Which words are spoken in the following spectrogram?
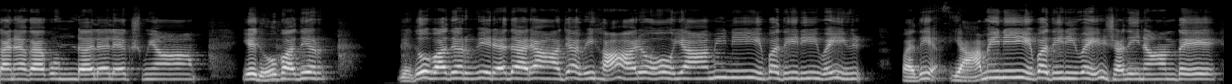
കനകകുണ്ടലലക്ഷ്മ്യാ യദുപതിർ യദുപതിർവിരദരാജവിഹാരോ യാമിനീപതിരിവൈ പതി യാമിനീപതിരിവൈഷദിനാന്തേ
